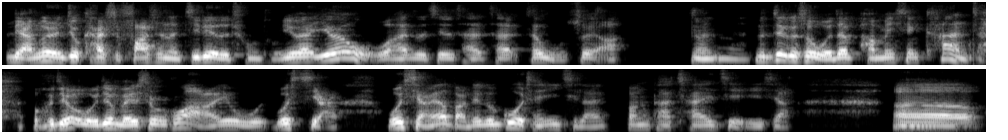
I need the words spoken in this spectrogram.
两个人就开始发生了激烈的冲突，因为因为我孩子其实才才才五岁啊。嗯，那这个时候我在旁边先看着，我就我就没说话，因为我我想我想要把这个过程一起来帮他拆解一下，呃，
